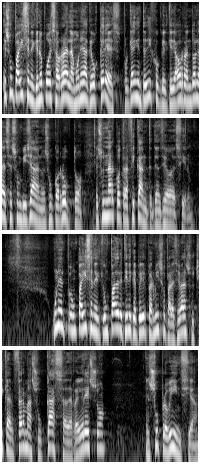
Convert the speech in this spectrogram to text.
Es un país en el que no puedes ahorrar en la moneda que vos querés, porque alguien te dijo que el que ahorra en dólares es un villano, es un corrupto, es un narcotraficante, te han llegado a decir. Un, país en el que un padre tiene que pedir permiso para llevar a su chica enferma a su casa de regreso en su provincia.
